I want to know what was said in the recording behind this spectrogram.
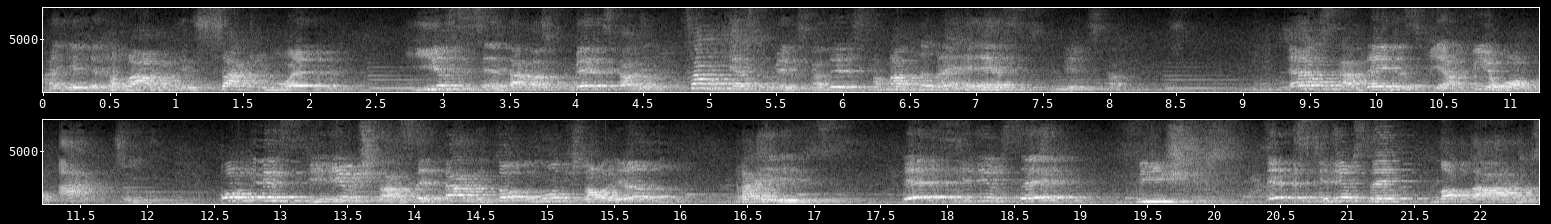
Aí ele derramava aquele saco de moeda e ia se sentar nas primeiras cadeiras. Sabe o que é as primeiras cadeiras? Amada, não é essas primeiras cadeiras. Eram as cadeiras que haviam ó, aqui. Porque eles queriam estar sentados e todo mundo está olhando para eles. Eles queriam ser vistos. Eles queriam ser notados,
